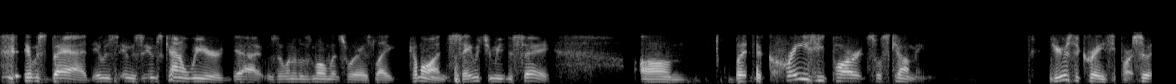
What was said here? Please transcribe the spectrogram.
it was bad. It was it was it was kind of weird. Yeah, it was one of those moments where it's like, come on, say what you mean to say. Um, but the crazy parts was coming. Here's the crazy part. So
